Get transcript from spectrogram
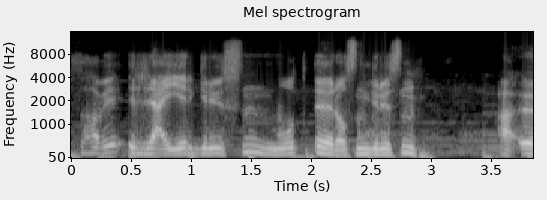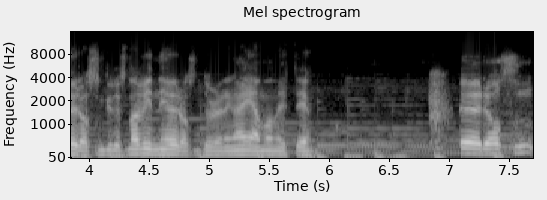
Så har vi Reiergrusen mot Øråsengrusen. Ja, Øråsengrusen har vunnet Øråsen-turneringa i 91. Øråsen.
